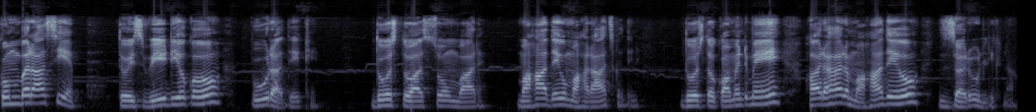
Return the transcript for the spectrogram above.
कुंभ राशि है। तो इस वीडियो को पूरा देखें। दोस्तों, आज सोमवार है। महादेव महाराज का दिन दोस्तों कमेंट में हर हर महादेव ज़रूर लिखना।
